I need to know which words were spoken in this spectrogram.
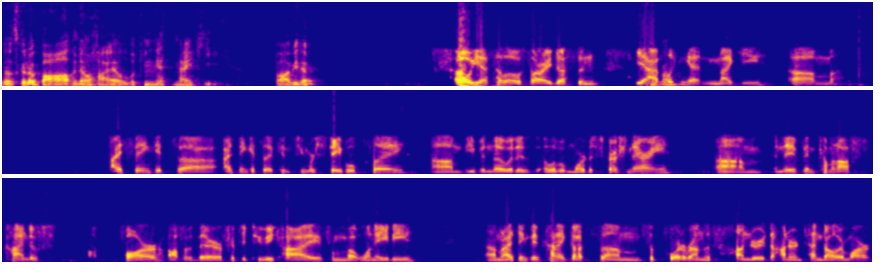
Now let's go to Bob in Ohio looking at Nike. Bob, you there? Oh, yes. Hello. Sorry, Justin. Yeah, no I'm looking at Nike. Um, I think it's a, I think it's a consumer staple play, um, even though it is a little bit more discretionary. Um, and they've been coming off kind of far off of their 52 week high from about 180. Um, I think they've kind of got some support around this 100 to 110 dollar mark.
